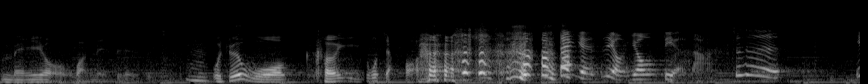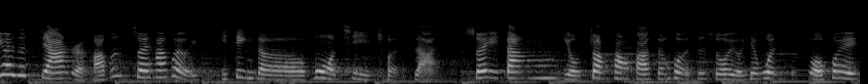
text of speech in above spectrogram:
没有完美这件事情。嗯，我觉得我可以多讲话 但也是有优点啦，就是因为是家人嘛，不是，所以他会有一定的默契存在。所以当有状况发生，或者是说有一些问题，我会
